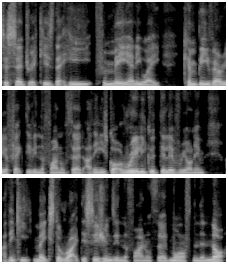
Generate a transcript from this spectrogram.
to Cedric is that he, for me anyway, can be very effective in the final third. I think he's got a really good delivery on him. I think he makes the right decisions in the final third more often than not.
